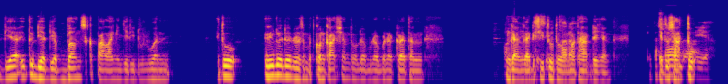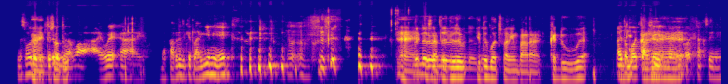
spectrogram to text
dia itu dia dia bounce kepalanya jadi duluan itu itu udah udah, udah sempat concussion tuh udah benar-benar kelihatan Wah, nggak nggak di itu situ tuh. Matt Hardy kan Kita itu satu Iya. Kita semua udah Nah, itu mikir satu. udah, wah AEW, ah, daftarnya dikit lagi nih ya. Eh, Bener, itu satu bener, itu bener, bener, itu bener. buat paling parah kedua Ah, itu Di- kocak sih, kocak sih nih.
